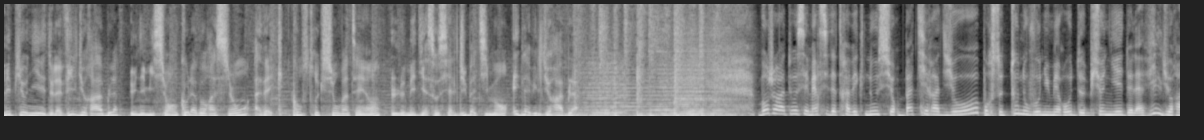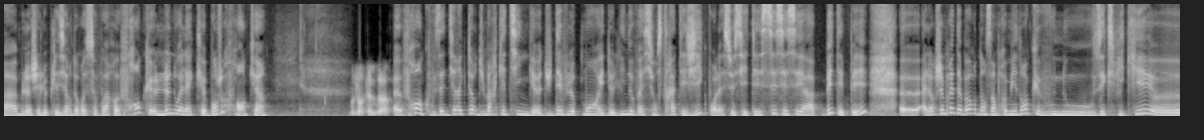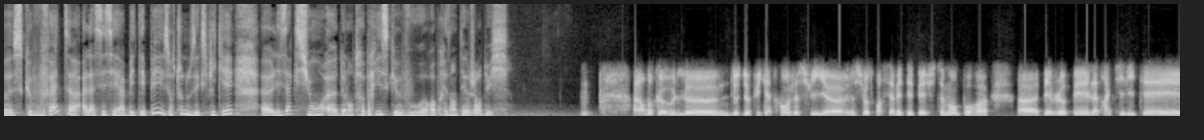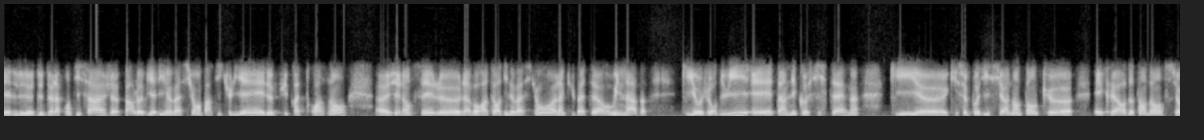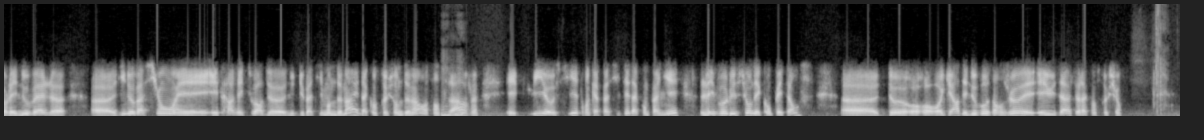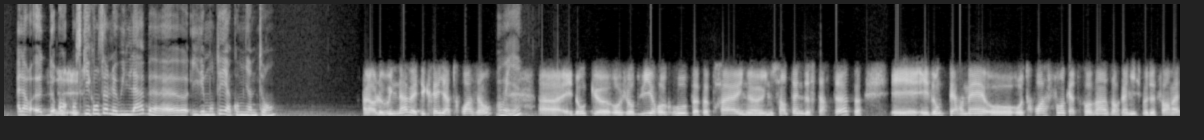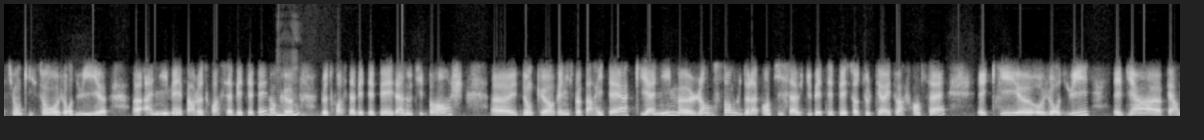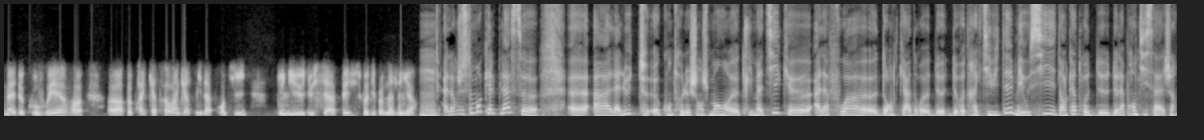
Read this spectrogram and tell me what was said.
Les pionniers de la ville durable, une émission en collaboration avec Construction 21, le média social du bâtiment et de la ville durable. Bonjour à tous et merci d'être avec nous sur Bâti Radio pour ce tout nouveau numéro de Pionniers de la ville durable. J'ai le plaisir de recevoir Franck Lenouellec. Bonjour Franck. Bonjour Kenza. Euh, Franck, vous êtes directeur du marketing, euh, du développement et de l'innovation stratégique pour la société CCCA BTP. Euh, alors j'aimerais d'abord dans un premier temps que vous nous expliquiez ce que vous faites à la CCA BTP et surtout nous expliquer les actions de l'entreprise que vous représentez aujourd'hui. Alors donc euh, le, depuis quatre ans, je suis euh, je suis au 3C BTP justement pour euh, développer l'attractivité de, de l'apprentissage par le biais d'innovation en particulier. Et depuis près de trois ans, j'ai lancé le laboratoire d'innovation, l'incubateur WinLab, qui aujourd'hui est un écosystème qui qui se positionne en tant que éclaireur de tendance sur les nouvelles euh, d'innovation et, et, trajectoire de, du bâtiment de demain et de la construction de demain au sens mhm. large, et puis aussi être en capacité d'accompagner l'évolution des compétences euh, de, au, regard des nouveaux enjeux et, et usages de la construction. Alors, euh, en, ce qui concerne le WinLab, euh, il est monté il y a combien de temps? Alors le WinLab a été créé il y a trois ans oui. euh, et donc euh, aujourd'hui regroupe à peu près une, une centaine de startups et, et donc permet aux, aux, 380 organismes de formation qui sont aujourd'hui euh, animés par le 3CABTP. Donc euh, mhm. le 3CABTP est un outil de branche, donc organisme paritaire qui anime l'ensemble de l'apprentissage du BTP sur tout le territoire français et qui aujourd'hui eh bien permet de couvrir à peu près 84 000 apprentis du, du CAP jusqu'au diplôme d'ingénieur. Hum. Alors justement, quelle place euh, euh, a la lutte euh, contre le changement climatique, à la fois dans le cadre de, de, votre activité, mais aussi dans le cadre de, de l'apprentissage?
